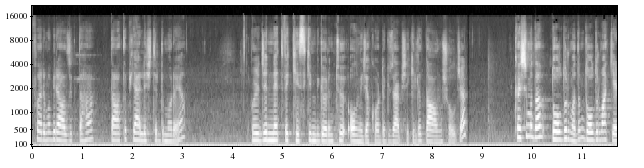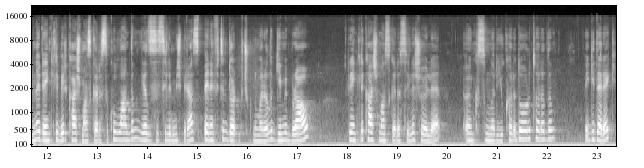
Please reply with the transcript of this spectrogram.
farımı birazcık daha dağıtıp yerleştirdim oraya. Böylece net ve keskin bir görüntü olmayacak orada. Güzel bir şekilde dağılmış olacak. Kaşımı da doldurmadım. Doldurmak yerine renkli bir kaş maskarası kullandım. Yazısı silinmiş biraz. Benefit'in 4,5 numaralı Gimme Brow renkli kaş maskarasıyla şöyle ön kısımları yukarı doğru taradım ve giderek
